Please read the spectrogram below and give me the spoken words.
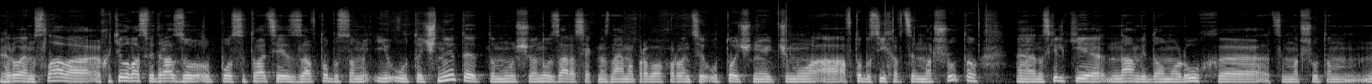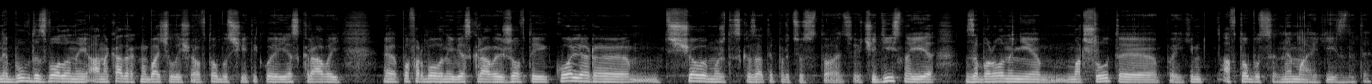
Героям слава. Хотіли вас відразу по ситуації з автобусом і уточнити, тому що ну зараз, як ми знаємо, правоохоронці уточнюють, чому автобус їхав цим маршрутом. Е, наскільки нам відомо, рух е, цим маршрутом не був дозволений. А на кадрах ми бачили, що автобус ще й такий яскравий, е, пофарбований в яскравий жовтий колір. Що ви можете сказати про цю ситуацію? Чи дійсно є заборонені маршрути, по яким автобуси не мають їздити?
